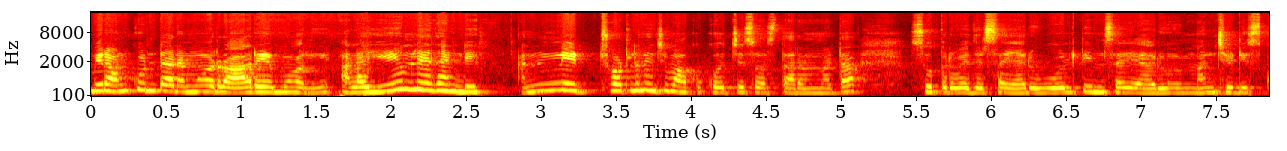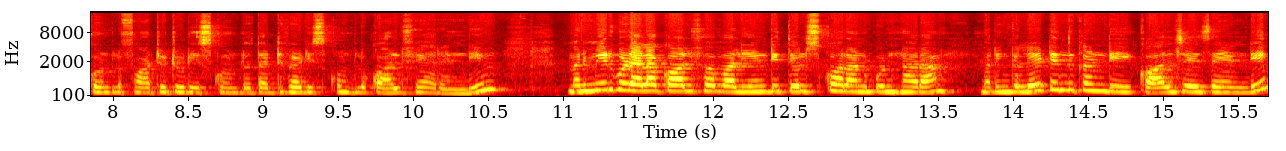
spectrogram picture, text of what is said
మీరు అనుకుంటారేమో రారేమో అని. అలా ఏం లేదండి. అన్ని చోట్ల నుంచి మాకు కోచెస్ వస్తారనమాట సూపర్వైజర్స్ అయ్యారు ఓల్డ్ టీమ్స్ అయ్యారు. మంచి డిస్కౌంట్లు ఫార్టీ టూ డిస్కౌంట్లు థర్టీ ఫైవ్ డిస్కౌంట్లు క్వాలిఫై అయ్యారండి. మరి మీరు కూడా ఎలా క్వాలిఫై అవ్వాలి ఏంటి తెలుసుకోవాలనుకుంటున్నారా? మరి ఇంకా లేట్ ఎందుకండి? కాల్ చేసేయండి.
